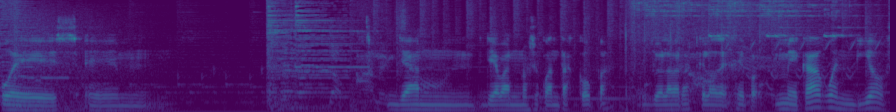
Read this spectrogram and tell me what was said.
pues... Eh, ya llevan no sé cuántas copas. Yo la verdad es que lo dejé. Me cago en Dios.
